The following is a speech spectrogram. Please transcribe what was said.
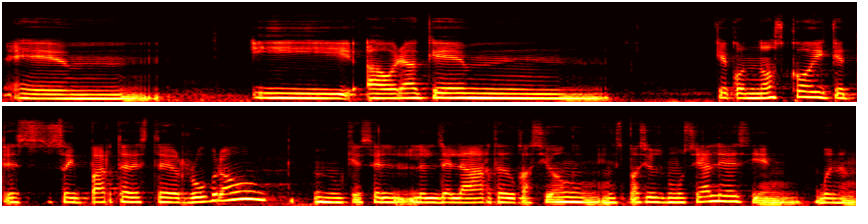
Em, y ahora que, mm, que conozco y que soy parte de este rubro, mm, que es el, de la arte educación en, espacios museales y en, bueno,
